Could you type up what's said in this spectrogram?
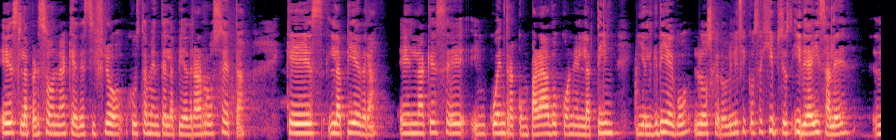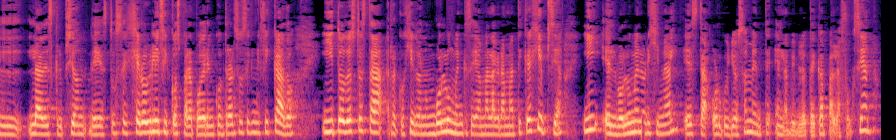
es la persona que descifró justamente la piedra Rosetta, que es la piedra en la que se encuentra comparado con el latín y el griego los jeroglíficos egipcios y de ahí sale la descripción de estos jeroglíficos para poder encontrar su significado y todo esto está recogido en un volumen que se llama la gramática egipcia y el volumen original está orgullosamente en la biblioteca palafoxiana.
